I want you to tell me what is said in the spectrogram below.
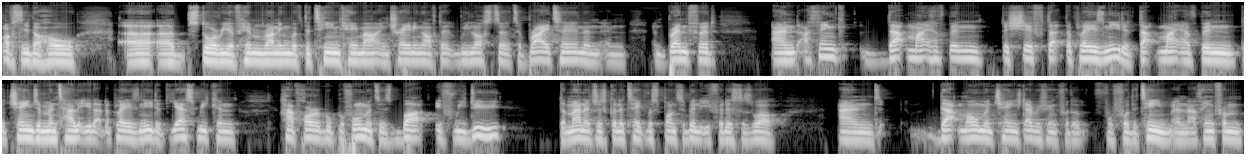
obviously, the whole uh, uh, story of him running with the team came out in training after we lost to, to Brighton and, and, and Brentford. And I think that might have been the shift that the players needed. That might have been the change in mentality that the players needed. Yes, we can have horrible performances, but if we do, the manager's going to take responsibility for this as well and that moment changed everything for the for, for the team. And I think from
